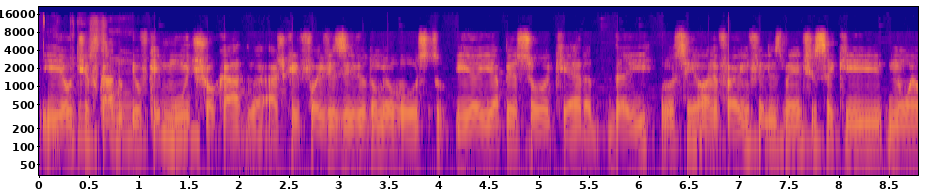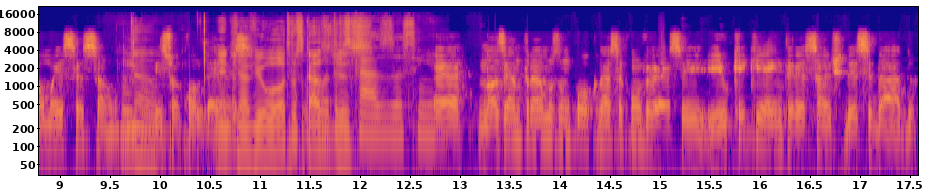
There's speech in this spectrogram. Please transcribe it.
e eu tinha ficado, eu fiquei muito chocado. Acho que foi visível no meu rosto. E aí a pessoa que era daí falou assim: olha, Rafael, infelizmente isso aqui não é uma exceção. Não. Isso acontece. A gente já viu outros casos outros disso. casos, assim. É, nós entramos um pouco nessa conversa. E, e, o que, que é interessante desse dado?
